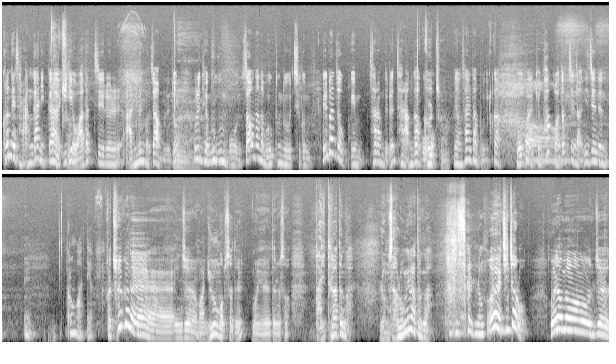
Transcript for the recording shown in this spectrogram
그런 데 잘 안 가니까 그렇죠. 이게 와닿지를 않는 거죠, 아무래도. 네. 우리 대부분 뭐 사우나나 목욕탕도 지금 일반적인 사람들은 잘 안 가고 그렇죠. 그냥 살다 보니까 뭐가 이렇게 아. 확 와닿지는 않- 이제는 음, 그런 것 같아요. 그러니까 최근에 이제 막 유흥업소들 뭐 예를 들어서 나이트라든가 룸살롱이라든가 살롱. 네, 진짜로. 왜냐면 이제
